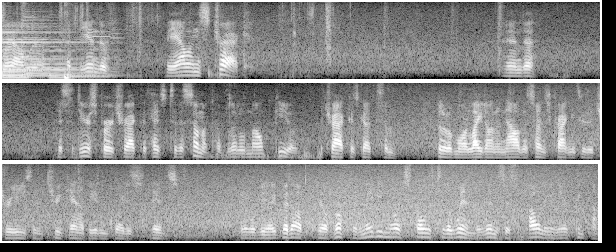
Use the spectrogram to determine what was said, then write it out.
Well, we're at the end of the Allen's track. And uh, it's the deer spur track that heads to the summit of Little Mount Peel. The track has got some a little bit more light on it now. The sun's cracking through the trees and the tree canopy isn't quite as dense. But it will be a good uphill hoof and maybe more exposed to the wind. The wind's just howling in here big time.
